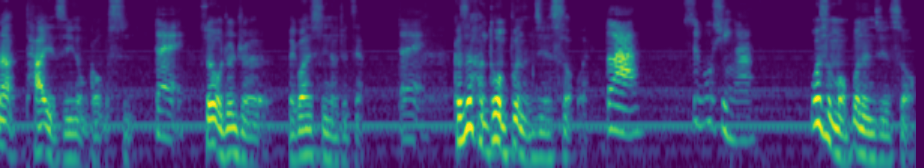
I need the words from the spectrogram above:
那它也是一种共识。对，所以我就觉得没关系呢，就这样。对，可是很多人不能接受，哎，对啊，是不行啊。为什么不能接受？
